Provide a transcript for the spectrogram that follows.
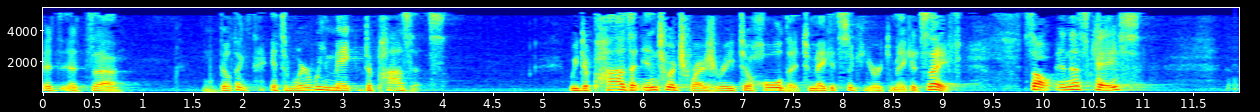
It, it's uh, build things. It's where we make deposits. We deposit into a treasury to hold it, to make it secure, to make it safe. So in this case,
